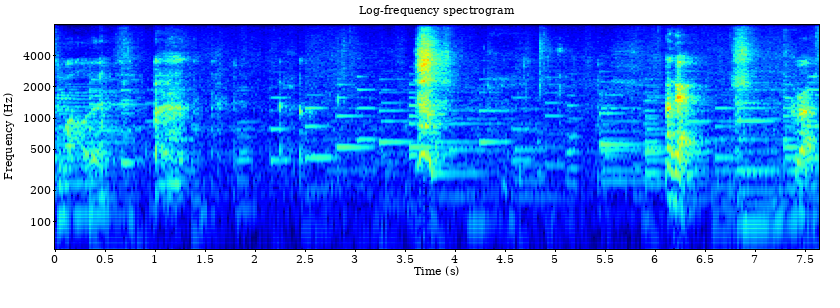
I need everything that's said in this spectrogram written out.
Swallow this. Okay. Gross.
